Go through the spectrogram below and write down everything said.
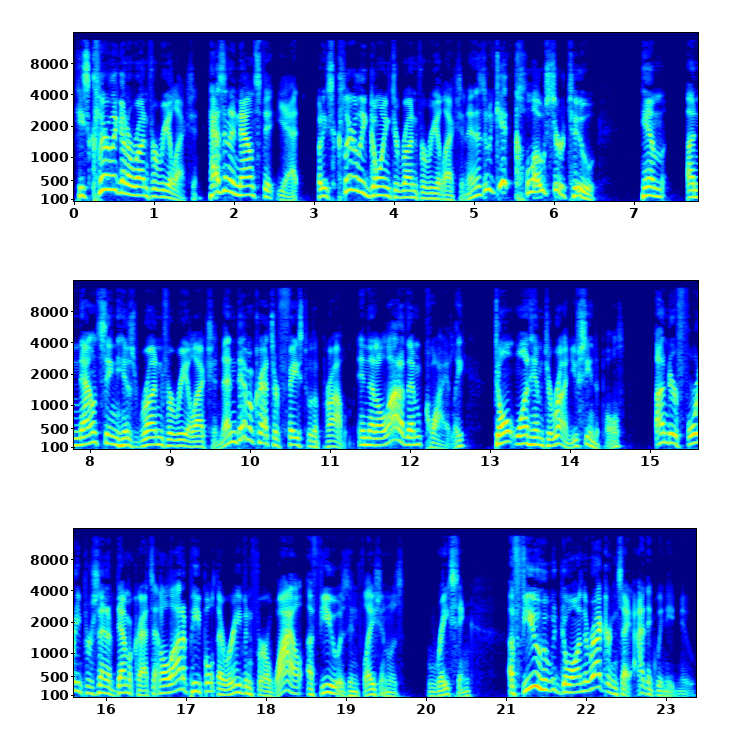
he's clearly going to run for reelection. Hasn't announced it yet, but he's clearly going to run for reelection. And as we get closer to him announcing his run for reelection, then Democrats are faced with a problem in that a lot of them quietly don't want him to run. You've seen the polls. Under 40% of Democrats, and a lot of people, there were even for a while, a few as inflation was racing, a few who would go on the record and say, I think we need new,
